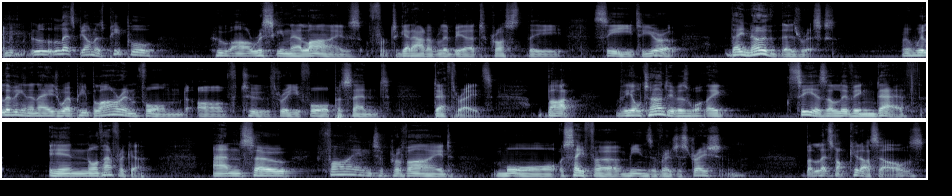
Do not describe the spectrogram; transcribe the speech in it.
I mean, let's be honest, people who are risking their lives for, to get out of Libya, to cross the sea to Europe, they know that there's risks. I mean, we're living in an age where people are informed of 2, 3, 4% death rates. But the alternative is what they see as a living death in North Africa. And so, fine to provide more safer means of registration, but let's not kid ourselves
